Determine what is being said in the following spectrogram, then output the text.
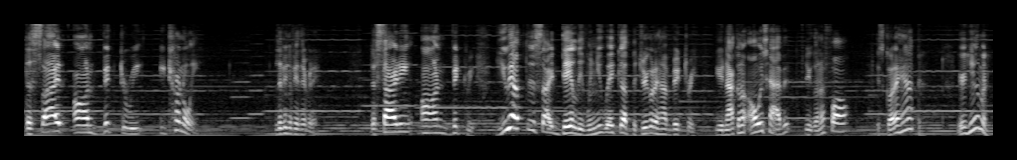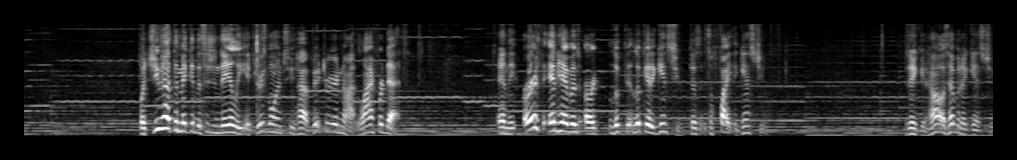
Decide on victory eternally. Living a faith every day. Deciding on victory. You have to decide daily when you wake up that you're going to have victory. You're not going to always have it. You're going to fall. It's going to happen. You're human. But you have to make a decision daily if you're going to have victory or not, life or death. And the earth and heavens are looked at look at against you. It's a fight against you. You're thinking, how is heaven against you?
